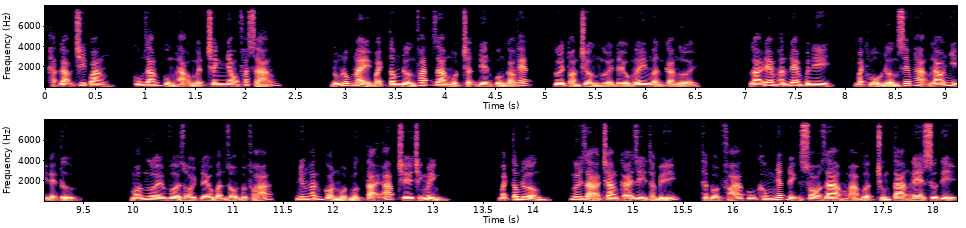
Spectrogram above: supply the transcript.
Hạt gạo chi quang, cũng dám cùng hạo nguyệt tranh nhau phát sáng. Đúng lúc này bạch tâm đường phát ra một trận điên cuồng gào thét, cười toàn trường người đều ngây ngẩn cả người. Lại đem hắn đem quên đi, bạch hổ đường xếp hạng lão nhị đệ tử. Mọi người vừa rồi đều bận rộn đột phá, nhưng hắn còn một mực tại áp chế chính mình. Bạch tâm đường, ngươi giả trang cái gì thần bí? Thật đột phá cũng không nhất định so ra mà vượt chúng ta nghe sư tỷ.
